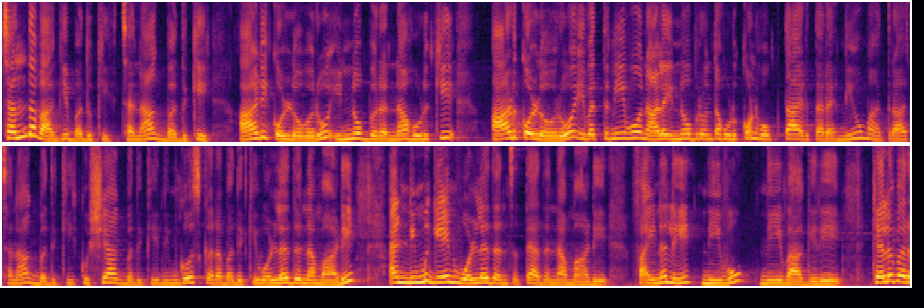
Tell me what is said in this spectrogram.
ಚಂದವಾಗಿ ಬದುಕಿ, ಚೆನ್ನಾಗಿ ಬದುಕಿ, ಆಡಿಕೊಳ್ಳೋವರು ಇನ್ನೊಬ್ಬರನ್ನು ಹುಡುಕಿ ಆಡ್ಕೊಳ್ಳೋರು, ಇವತ್ತು ನೀವು ನಾಳೆ ಇನ್ನೊಬ್ರು ಅಂತ ಹುಡ್ಕೊಂಡು ಹೋಗ್ತಾ ಇರ್ತಾರೆ. ನೀವು ಮಾತ್ರ ಚೆನ್ನಾಗಿ ಬದುಕಿ, ಖುಷಿಯಾಗಿ ಬದುಕಿ, ನಿಮಗೋಸ್ಕರ ಬದುಕಿ ಒಳ್ಳೆಯದನ್ನು ಮಾಡಿ ಆ್ಯಂಡ್ ನಿಮಗೇನು ಒಳ್ಳೇದು ಅನಿಸುತ್ತೆ ಅದನ್ನು ಮಾಡಿ. ಫೈನಲಿ ನೀವು, ನೀವಾಗಿರಿ. ಕೆಲವರ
